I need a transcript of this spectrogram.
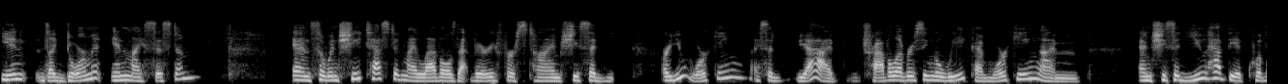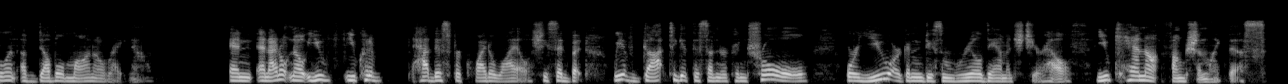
in like dormant in my system. And so when she tested my levels that very first time, she said, Are you working? I said, Yeah, I travel every single week. I'm working. I'm, and she said, You have the equivalent of double mono right now. And, and I don't know, you you could have had this for quite a while. She said, but we have got to get this under control or you are going to do some real damage to your health. You cannot function like this.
